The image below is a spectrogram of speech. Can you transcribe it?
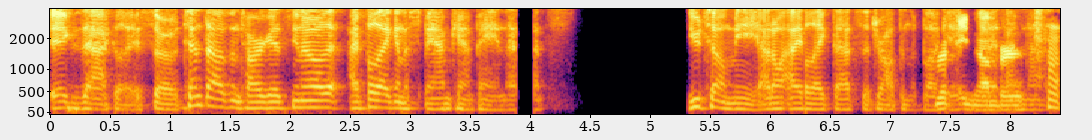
Exactly. So 10,000 targets, you know, that I feel like in a spam campaign, that's you tell me. I don't I feel like that's a drop in the bucket. Rookie number. I'm not-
